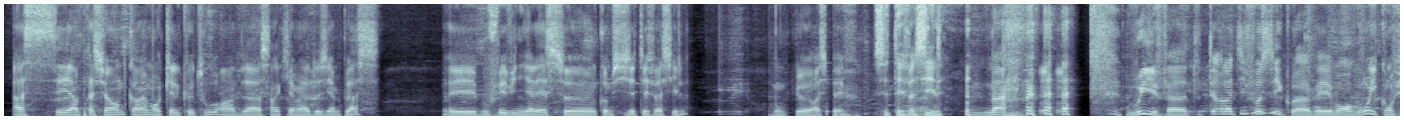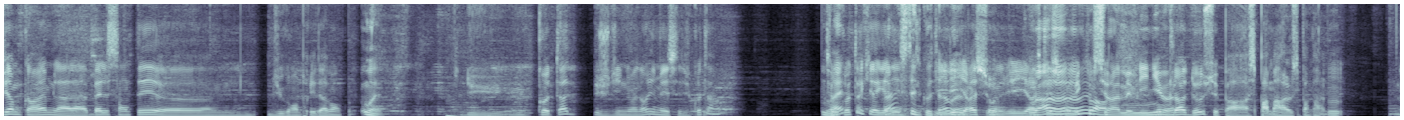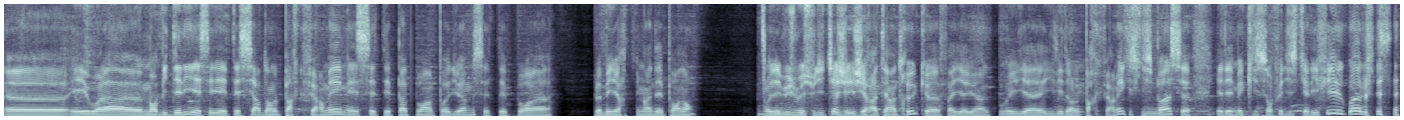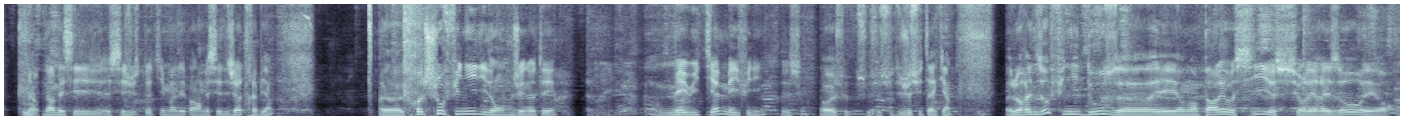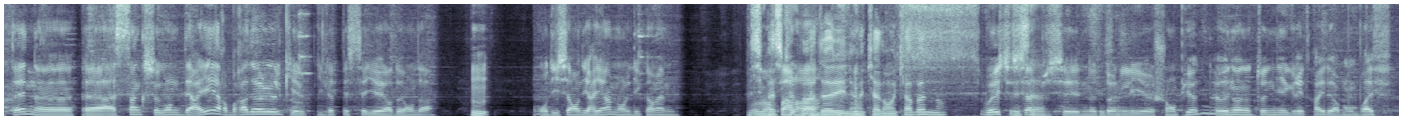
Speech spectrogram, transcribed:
assez impressionnante quand même en quelques tours, hein, de la cinquième à la deuxième place. Et bouffer Vignales comme si c'était facile. Donc respect. C'était facile. Bah, oui, tout est relatif aussi, quoi. Mais bon, en gros, il confirme quand même la, la belle santé du Grand Prix d'avant. Ouais. Du quota, je dis une connerie, mais c'est du quota. hein. C'est Ouais. le quota qui a gagné. Ouais, c'était le quota. il, ouais. il reste sur, il est Ouais, resté sur ouais, une ouais, victoire. sur hein. la même ligne. Donc ouais. là, deux, c'est pas, c'est pas mal, c'est pas mal. Mm. Euh, et voilà, euh, Morbidelli était certes dans le parc fermé, mais c'était pas pour un podium, c'était pour euh, le meilleur team indépendant. Au début, je me suis dit, tiens, j'ai raté un truc. Enfin, il y a eu un coup, il, y a- il est dans le parc fermé, qu'est-ce qui se Mm. passe? Il y a des mecs qui se sont fait disqualifier, ou quoi Non. mais c'est c'est juste le team indépendant, mais c'est déjà très bien. Euh, Crutchlow fini, dis donc, j'ai noté. Mais huitième, mais il finit. Ouais, je, je- je suis, je suis taquin. Euh, Lorenzo finit 12 euh, et on en parlait aussi euh, sur les réseaux et hors antenne euh, à 5 secondes derrière Bradle qui est le pilote essayeur de Honda. Hmm. On dit ça, on dit rien, mais on le dit quand même. C'est On en parce que. Bradle, il a un cadre en carbone, non? Oui, c'est C'est ça. ça. Puis c'est not only championne. Euh, non, not only Great Rider. Bon, bref.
